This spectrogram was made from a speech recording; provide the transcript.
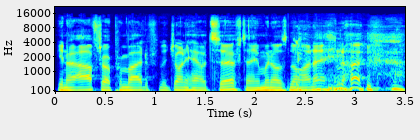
you know, after I promoted from the Johnny Howard Surf team when I was nineteen, I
